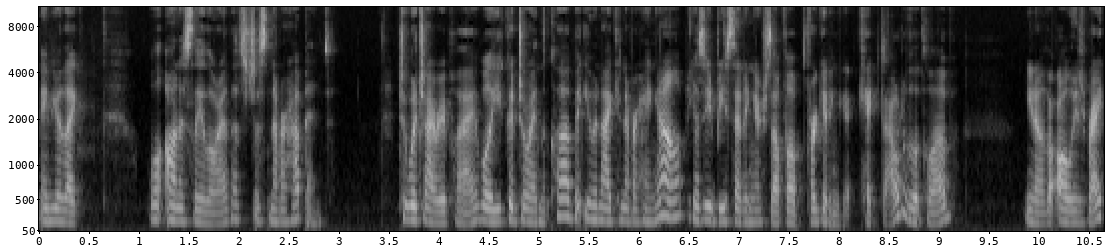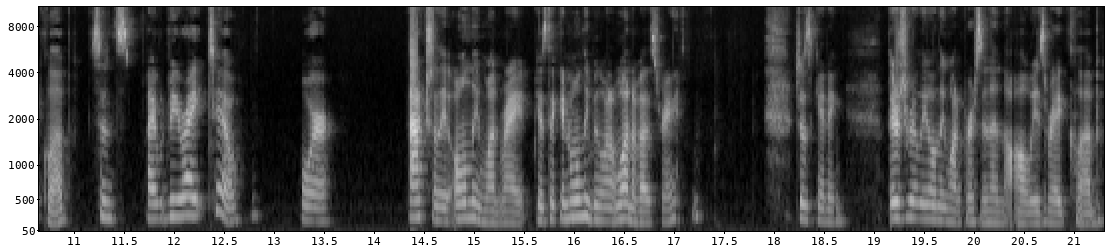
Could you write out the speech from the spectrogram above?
maybe you're like, well, honestly, Laura, that's just never happened. To which I reply, well, you could join the club, but you and I can never hang out because you'd be setting yourself up for getting kicked out of the club you know, the Always Right Club, since I would be right too. Or actually, only one right, because there can only be one, one of us, right? Just kidding. There's really only one person in the Always Right Club,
